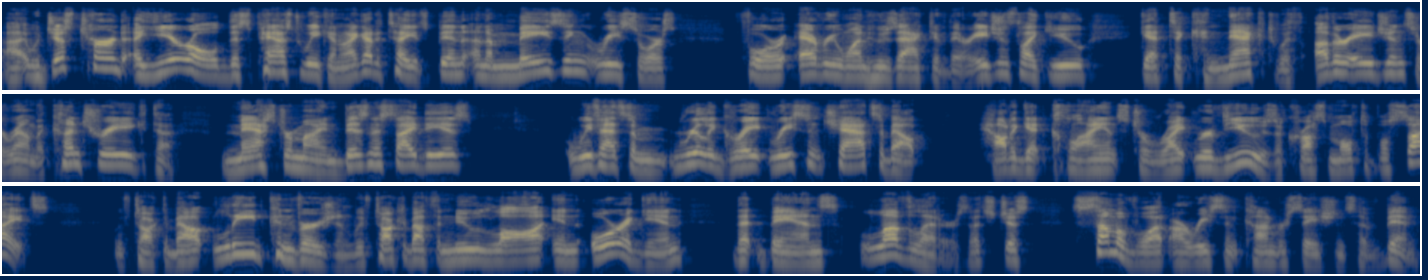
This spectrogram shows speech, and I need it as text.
Uh, it just turned a year old this past weekend. And I got to tell you, it's been an amazing resource for everyone who's active there. Agents like you get to connect with other agents around the country, to mastermind business ideas. We've had some really great recent chats about how to get clients to write reviews across multiple sites. We've talked about lead conversion. We've talked about the new law in Oregon that bans love letters. That's just some of what our recent conversations have been.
